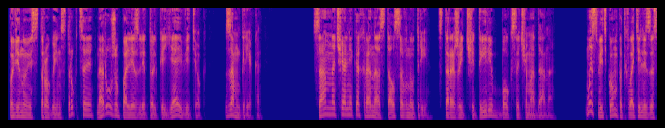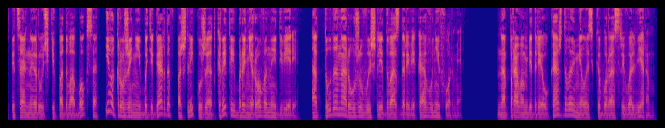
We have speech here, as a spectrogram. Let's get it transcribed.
Повинуясь строгой инструкции, наружу полезли только я и Витек, замгрека. Сам начальник охраны остался внутри, сторожить четыре бокса чемодана. Мы с Витьком подхватили за специальные ручки по два бокса и в окружении бодигардов пошли к уже открытой бронированной двери. Оттуда наружу вышли два здоровяка в униформе. На правом бедре у каждого имелась кобура с револьвером,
